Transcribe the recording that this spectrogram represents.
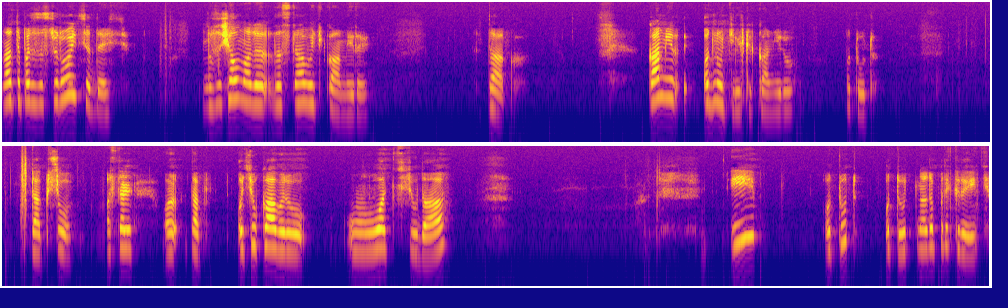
Надо тепер застроїтися десь. Но сначала надо доставить камеры. Так. Камер... Одну тільки камеру. Отут. Так, все. Осталь... О, так, оцю камеру вот сюда. И вот тут, вот тут надо прикрыть.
